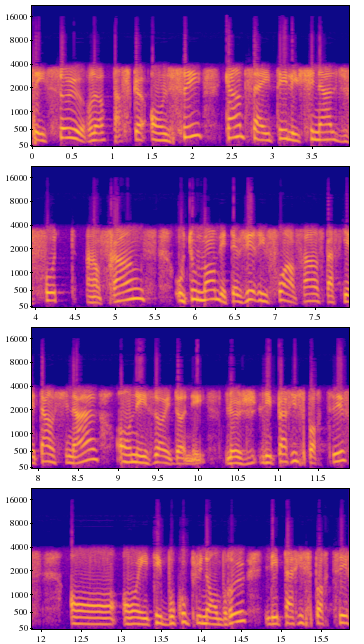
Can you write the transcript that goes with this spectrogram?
c'est sûr, là, parce qu'on le sait, quand ça a été les finales du foot en France, où tout le monde était fou en France parce qu'il était en finale, on les a donnés. les paris sportifs ont, ont, été beaucoup plus nombreux. Les paris sportifs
